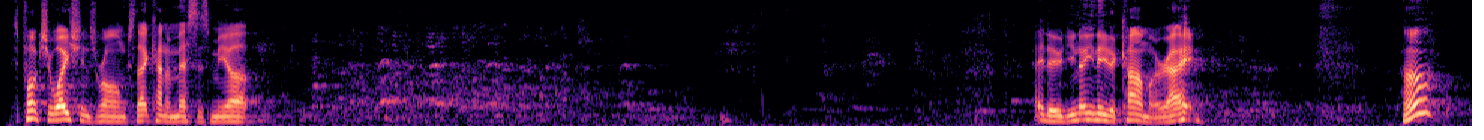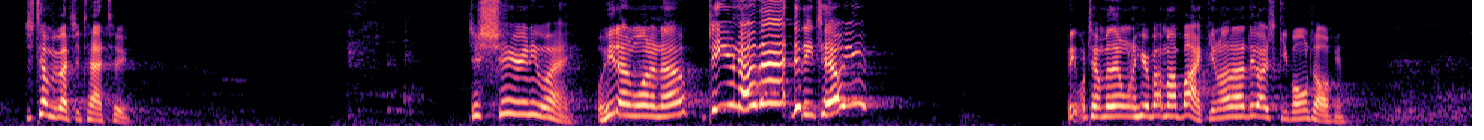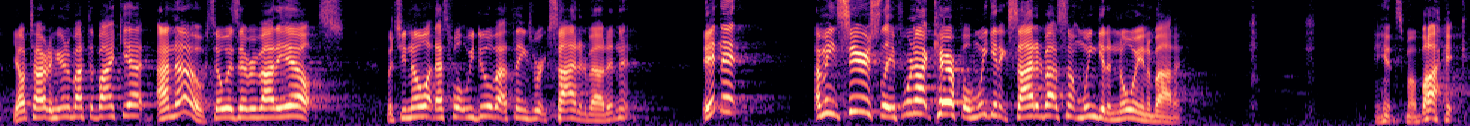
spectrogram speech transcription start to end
His punctuation's wrong, so that kind of messes me up. Hey, dude, you know you need a comma, right? Huh? Just tell me about your tattoo. Just share anyway. Well, he doesn't want to know. Do you know that? Did he tell you? People tell me they don't want to hear about my bike. You know what I do? I just keep on talking. Y'all tired of hearing about the bike yet? I know. So is everybody else. But you know what? That's what we do about things we're excited about, isn't it? Isn't it? I mean, seriously, if we're not careful, when we get excited about something, we can get annoying about it. It's my bike.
